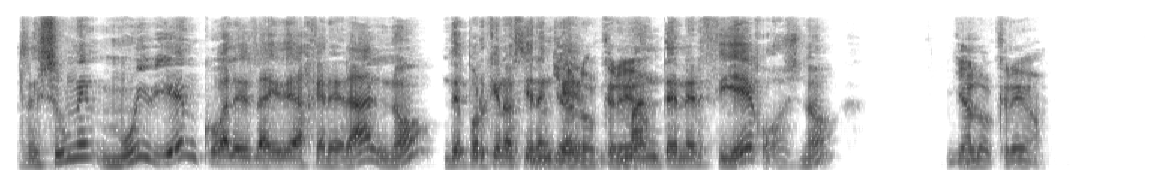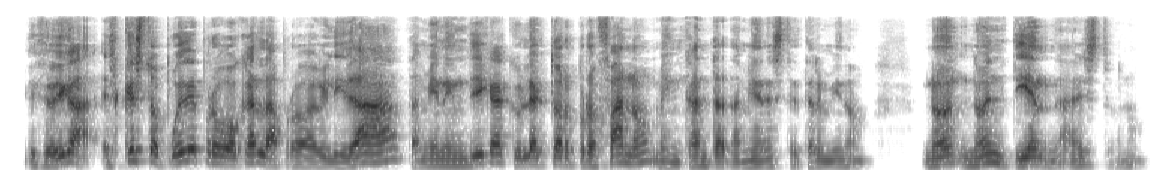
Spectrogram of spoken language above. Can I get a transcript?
Resume muy bien cuál es la idea general, ¿no? De por qué nos tienen Ya que mantener ciegos, ¿no? Ya lo creo. Dice, oiga, es que esto puede provocar la probabilidad, también indica que un lector profano, me encanta también este término, no, no entienda esto, ¿no?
